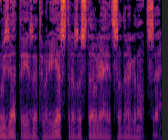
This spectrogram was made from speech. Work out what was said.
взятое из этого реестра, заставляет содрогнуться.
